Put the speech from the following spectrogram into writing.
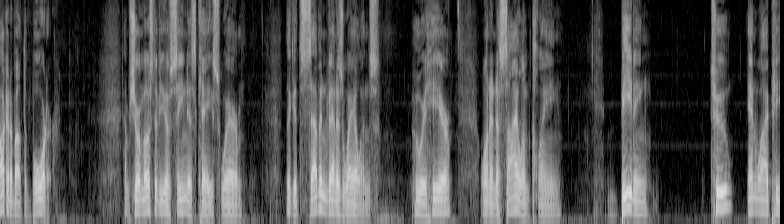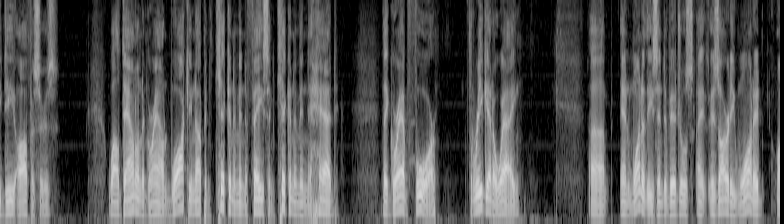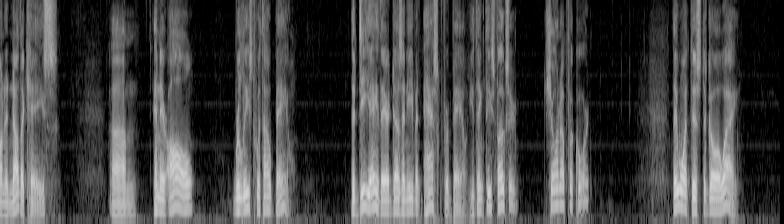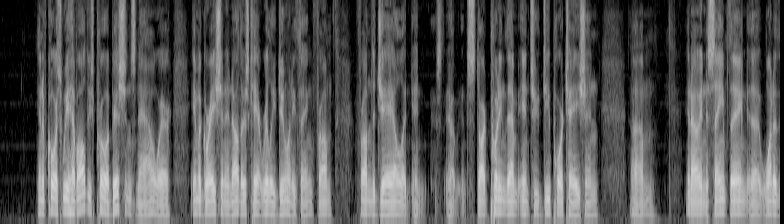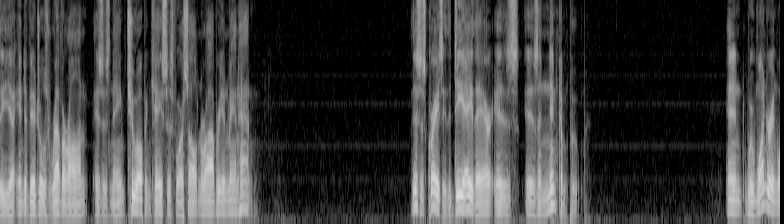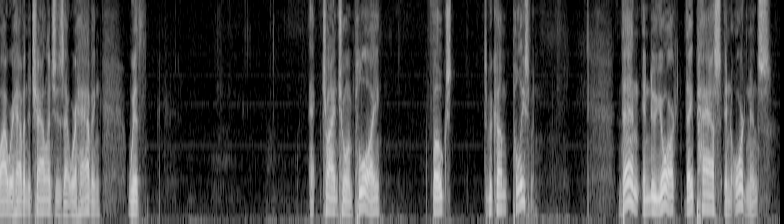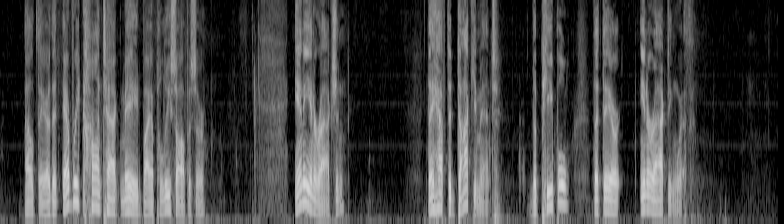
talking about the border. I'm sure most of you have seen this case where look at seven Venezuelans who are here on an asylum claim beating two NYPD officers while down on the ground, walking up and kicking them in the face and kicking them in the head. They grab four, three get away, uh, and one of these individuals uh, is already wanted on another case, um, and they're all released without bail. The DA there doesn't even ask for bail. You think these folks are showing up for court? They want this to go away. And of course, we have all these prohibitions now where immigration and others can't really do anything from from the jail and, and, start putting them into deportation. Um, you know, in the same thing, uh, one of the uh, individuals, Reveron is his name, two open cases for assault and robbery in Manhattan. This is crazy. The DA there is is a nincompoop and we're wondering why we're having the challenges that we're having with trying to employ folks to become policemen. Then in New York, they pass an ordinance out there that every contact made by a police officer, any interaction, they have to document the people that they are interacting with.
